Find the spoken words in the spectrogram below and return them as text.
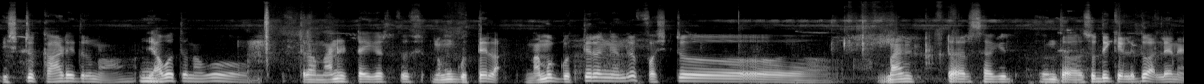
ಇಷ್ಟು ಕಾಡಿದ್ರು ಯಾವತ್ತು ನಾವು ಈ ಥರ ಮ್ಯಾನೆಟ್ ಟೈಗರ್ಸ್ ನಮಗೆ ಗೊತ್ತಿಲ್ಲ ನಮಗೆ ಗೊತ್ತಿರಂಗೆ ಅಂದರೆ ಫಸ್ಟು ಮ್ಯಾನಿಟರ್ಸ್ ಆಗಿದ್ದು ಅಂತ ಸುದ್ದಿ ಕೇಳಿದ್ದು ಅಲ್ಲೇನೆ.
